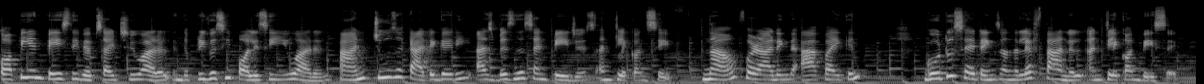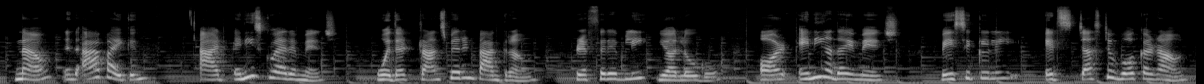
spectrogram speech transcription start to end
copy and paste the website's URL in the privacy policy URL and choose a category as business and pages and click on save. Now for adding the app icon, go to settings on the left panel and click on basic. Now in the app icon, add any square image with a transparent background, preferably your logo or any other image. Basically, it's just a workaround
